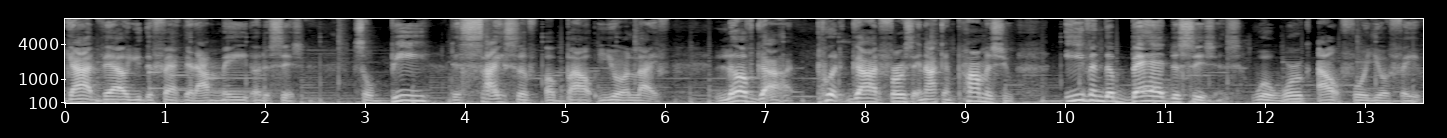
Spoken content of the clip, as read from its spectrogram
God valued the fact that I made a decision. So be decisive about your life. Love God, put God first, and I can promise you, even the bad decisions will work out for your favor.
